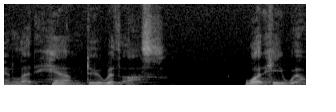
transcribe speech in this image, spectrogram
and let Him do with us what He will.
